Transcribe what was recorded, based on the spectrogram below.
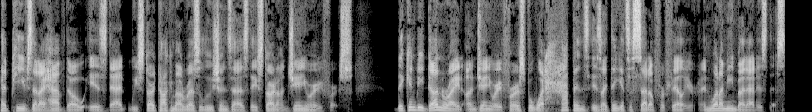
pet peeves that I have though is that we start talking about resolutions as they start on January 1st. They can be done right on January 1st, but what happens is I think it's a setup for failure. And what I mean by that is this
